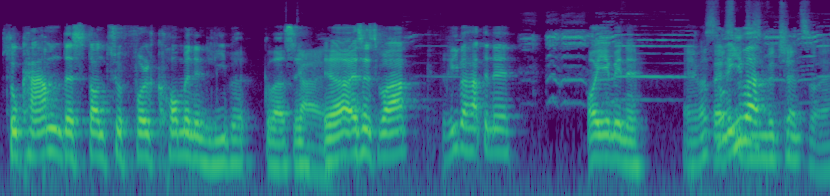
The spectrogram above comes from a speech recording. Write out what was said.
so kam das dann zur vollkommenen Liebe quasi. Geil. Ja, also es war, Riva hatte eine Oh je Mine. Ey, was ist Riva, mit Vincenzo, ey?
